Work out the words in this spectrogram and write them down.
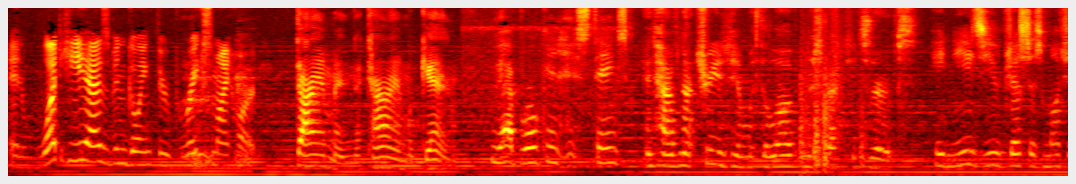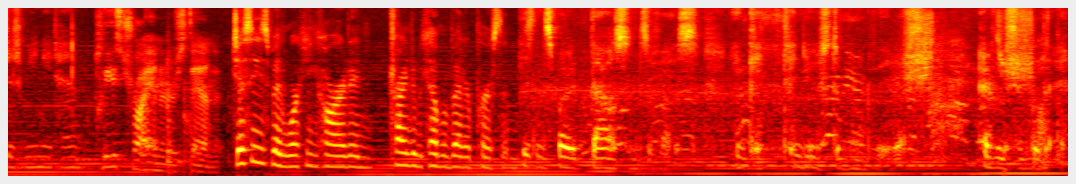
and what he has been going through breaks my heart. Diamond the time again. We have broken his things. And have not treated him with the love and respect he deserves. He needs you just as much as we need him. Please try and understand it. Jesse's been working hard and trying to become a better person. He's inspired thousands of us and continues to motivate us every single day.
